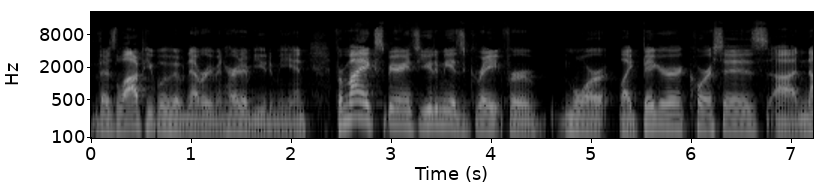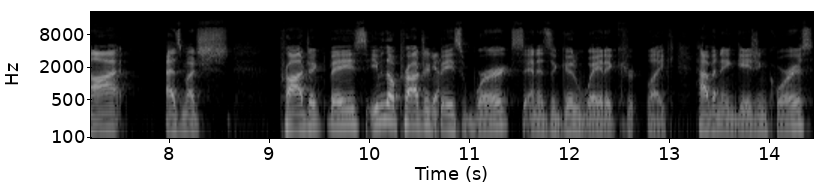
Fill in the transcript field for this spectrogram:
there's a lot of people who have never even heard of Udemy and from my experience Udemy is great for more like bigger courses, uh, not as much project based even though project based works and is a good way to cr- like have an engaging course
